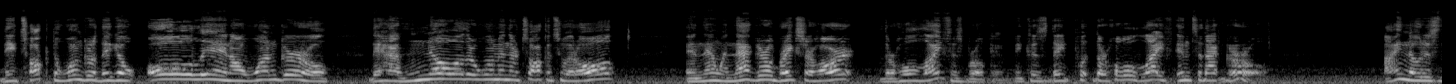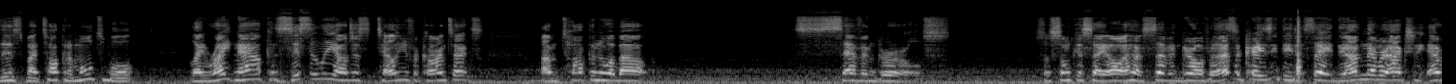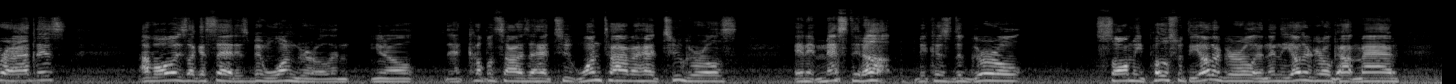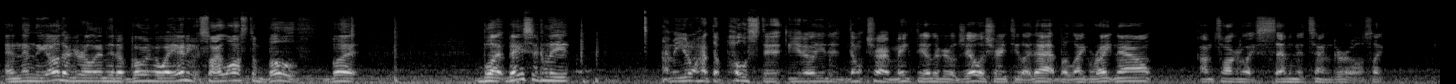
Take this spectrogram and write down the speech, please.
They talk to one girl, they go all in on one girl. They have no other woman they're talking to at all. And then when that girl breaks her heart, their whole life is broken because they put their whole life into that girl. I noticed this by talking to multiple. Like right now, consistently, I'll just tell you for context, I'm talking to about seven girls so some could say, oh, I have seven girlfriends. That's a crazy thing to say, dude. I've never actually ever had this. I've always, like I said, it's been one girl. And, you know, a couple times I had two. One time I had two girls and it messed it up because the girl saw me post with the other girl and then the other girl got mad and then the other girl ended up going away anyway. So I lost them both. But, but basically, I mean, you don't have to post it, you know, you don't try to make the other girl jealous or anything like that. But like right now, I'm talking to like seven to 10 girls, like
